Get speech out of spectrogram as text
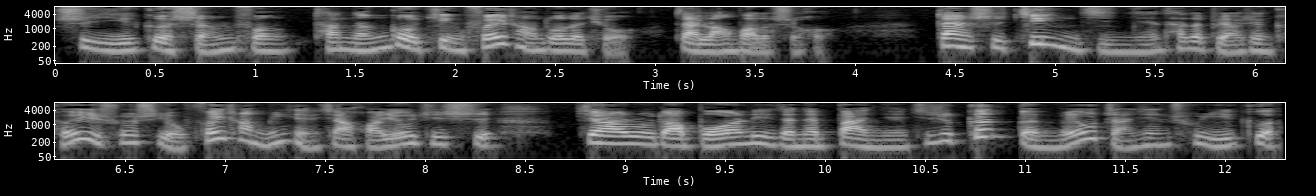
是一个神锋，他能够进非常多的球，在狼堡的时候，但是近几年他的表现可以说是有非常明显的下滑，尤其是加入到伯恩利的那半年，其实根本没有展现出一个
